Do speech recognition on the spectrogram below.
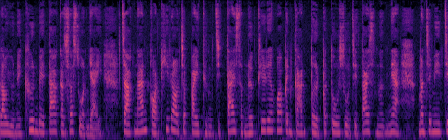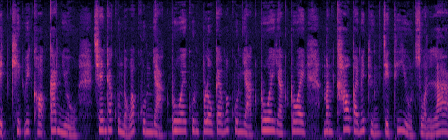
เราอยู่ในคลื่นเบต้ากันซะส่วนใหญ่ จากนั้นก่อนที่เราจะไปถึงจิตใต้สำนึกที่เรียกว่าเป็นการเปิดประตูสู่จิตใต้สำนึกเนี่ยมันจะมีจิตคิดวิเคราะห์กั้นอยู่ เช่นถ้าคุณบอกว่าคุณอยากรวย คุณโปรแกรมว่าคุณอยากรวย อยากรวย มันเข้าไปไม่ถึงจิตที่อยู่ส่วนล่าง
